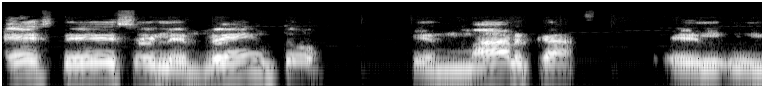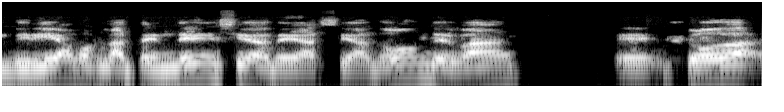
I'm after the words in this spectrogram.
Este es el evento que marca, el, diríamos, la tendencia de hacia dónde van eh, toda,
